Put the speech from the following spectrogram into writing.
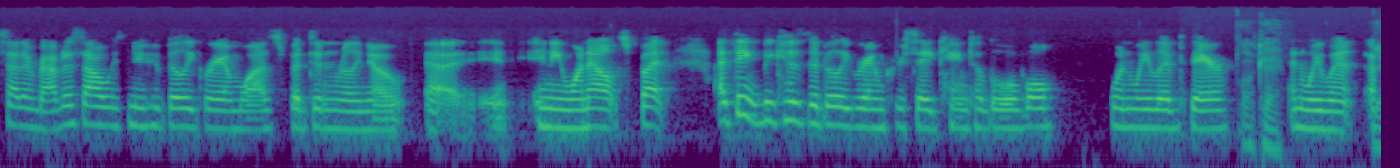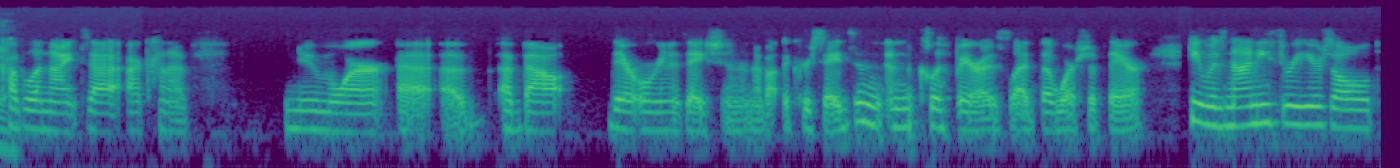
Southern Baptist. I always knew who Billy Graham was, but didn't really know uh, anyone else. But I think because the Billy Graham Crusade came to Louisville when we lived there, Okay, and we went a Yeah. couple of nights, I, I kind of knew more uh, of, about their organization and about the Crusades. And, and Cliff Barrows led the worship there. He was 93 years old.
